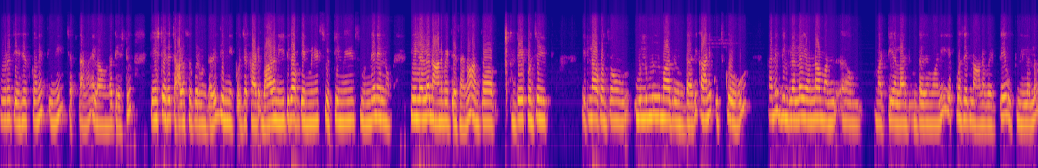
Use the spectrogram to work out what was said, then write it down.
కూర చేసేసుకొని తిని చెప్తాను ఎలా ఉందో టేస్ట్. టేస్ట్ అయితే చాలా సూపర్ ఉంటుంది. దీన్ని కొంచెం కడి బాగా నీట్గా టెన్ మినిట్స్ ఫిఫ్టీన్ మినిట్స్ ముందే నేను నీళ్ళల్లో నానబెట్టేశాను. అంత అంటే కొంచెం ఇట్లా కొంచెం ముళ్ళు ముళ్ళు మాదిరి ఉంటుంది. కానీ కుచ్చుకోవు. కానీ దీంట్లలో ఏమన్నా మన్ మట్టి అలాంటివి ఉంటుందేమో అని ఎక్కువసేపు నానబెడితే ఉప్పు నీళ్ళలో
